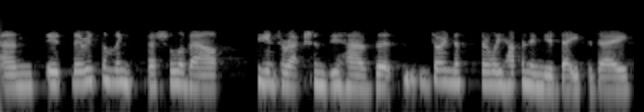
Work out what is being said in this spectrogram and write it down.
And it there is something special about the interactions you have that don't necessarily happen in your day to day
